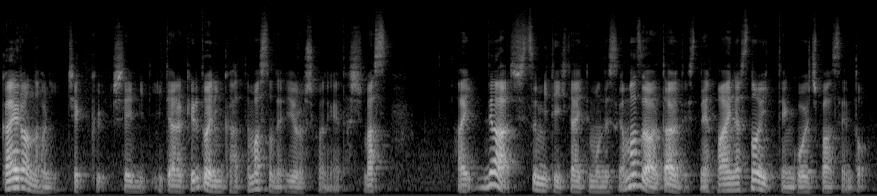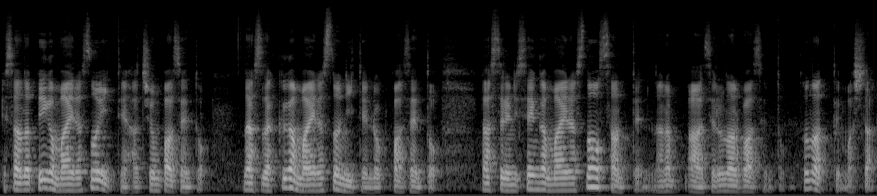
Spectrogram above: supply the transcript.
概要欄の方にチェックしていただけるとリンク貼ってますのでよろしくお願いいたします。はい、では指数見ていきたいと思うんですがまずはダウですね。マイナスの1.51% S&P がマイナスの1.84%ナスダックがマイナスの2.6%ラッセル2000がマイナスの3.07%となってました。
